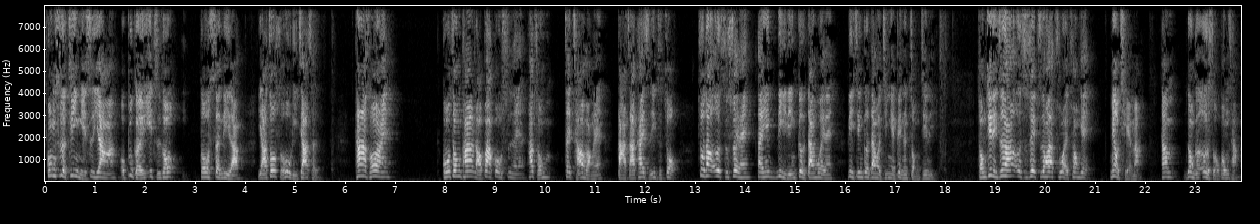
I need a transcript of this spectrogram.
公司的经营也是一样啊。我不可能一直都都胜利啦、啊。亚洲首富李嘉诚。他那时候呢，国中他老爸过世呢，他从在茶坊呢打杂开始，一直做，做到二十岁呢，他已经历临各单位呢，历经各单位经验，变成总经理。总经理之后，他二十岁之后，他出来创业，没有钱嘛，他弄个二手工厂。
